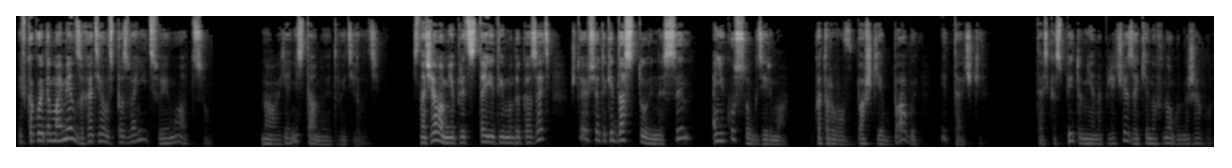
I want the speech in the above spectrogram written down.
и в какой-то момент захотелось позвонить своему отцу. Но я не стану этого делать. Сначала мне предстоит ему доказать, что я все-таки достойный сын, а не кусок дерьма у которого в башке бабы и тачки. Таська спит у меня на плече, закинув ногу на живот.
